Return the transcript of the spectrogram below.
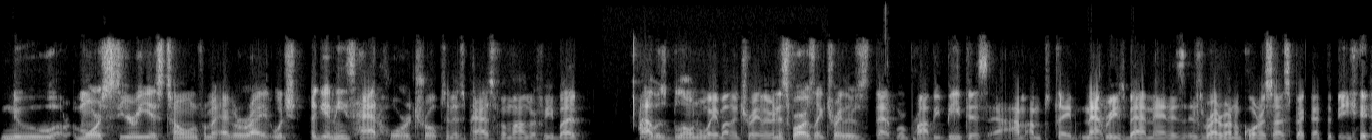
new, more serious tone from Edgar Wright, which again he's had horror tropes in his past filmography, but I was blown away by the trailer. And as far as like trailers that will probably beat this, I'm, I'm saying Matt Reeves Batman is, is right around the corner, so I expect that to be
